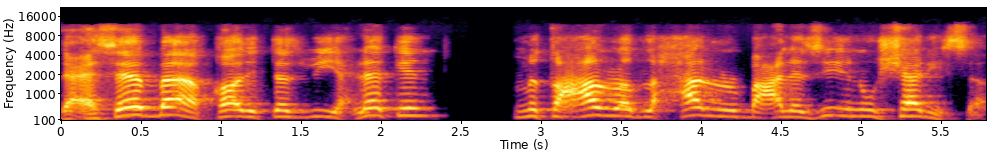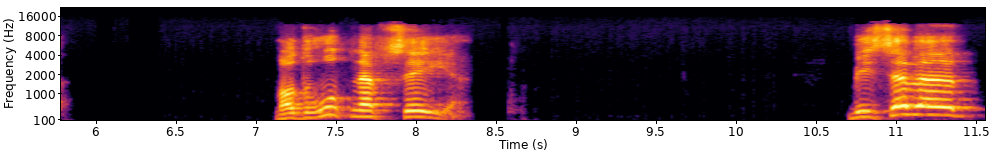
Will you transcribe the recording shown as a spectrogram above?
ده أساب بقى قائد التسبيح لكن متعرض لحرب على ذهنه شرسة مضغوط نفسيا. بسبب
